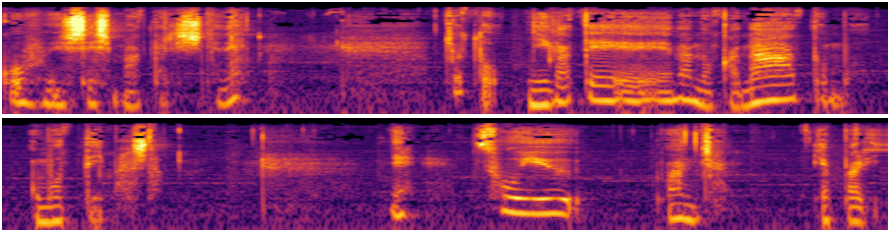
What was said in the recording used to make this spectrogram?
興奮してしまったりしてね。ちょっと苦手なのかなとも思っていました。ねそういうワンちゃんやっぱり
